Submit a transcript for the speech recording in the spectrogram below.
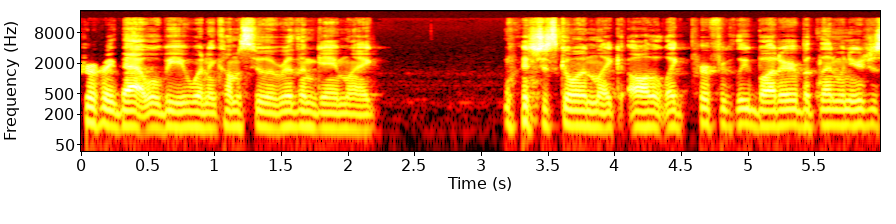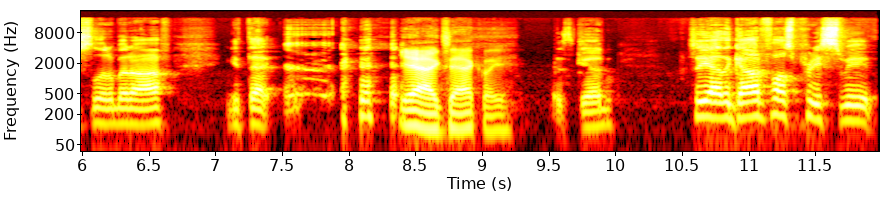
perfect that will be when it comes to a rhythm game. Like it's just going like all like perfectly butter, but then when you're just a little bit off, you get that. yeah, exactly. it's good. So yeah, the Godfall's pretty sweet.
